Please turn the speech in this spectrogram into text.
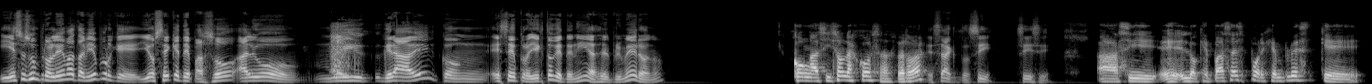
y eso es un problema también porque yo sé que te pasó algo muy grave con ese proyecto que tenías, el primero, ¿no? Con así son las cosas, ¿verdad? Exacto, sí, sí, sí. Ah, sí. Eh, lo que pasa es, por ejemplo, es que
